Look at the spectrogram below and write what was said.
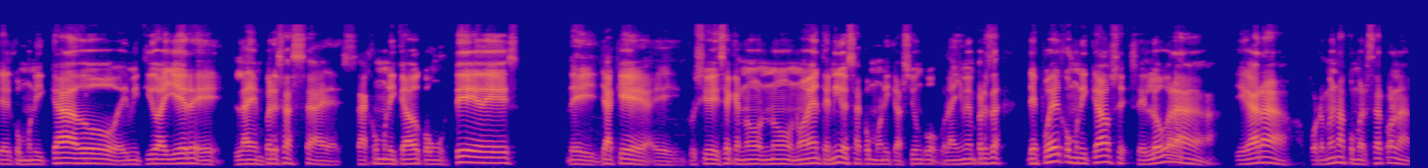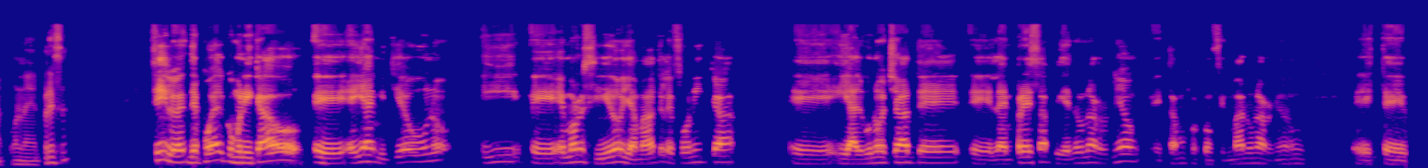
del, comunicado emitido ayer, eh, la empresa se, se, ha comunicado con ustedes, de, ya que eh, inclusive dice que no, no, no habían tenido esa comunicación con, con la misma empresa. Después del comunicado, ¿se, se logra llegar a, por lo menos, a conversar con la, con la empresa? Sí, lo, después del comunicado, eh, ella emitió uno y eh, hemos recibido llamada telefónica eh, y algunos chats de la empresa pidiendo una reunión. Estamos por confirmar una reunión este,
